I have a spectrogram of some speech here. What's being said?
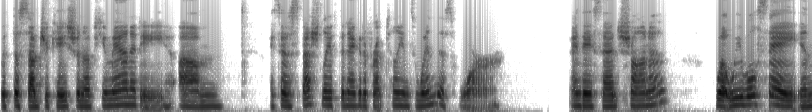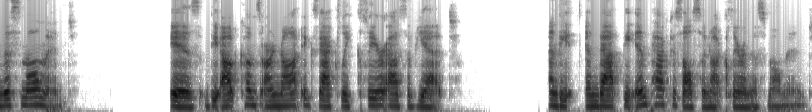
with the subjugation of humanity? Um, I said, especially if the negative reptilians win this war. And they said, Shawna, what we will say in this moment is the outcomes are not exactly clear as of yet. And, the, and that the impact is also not clear in this moment.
